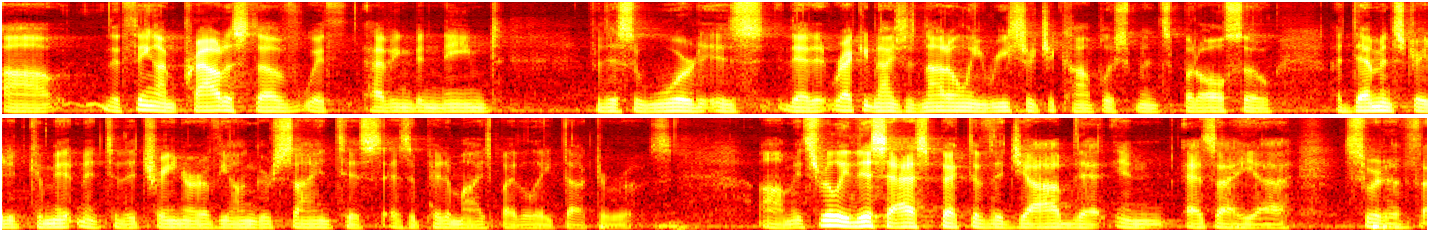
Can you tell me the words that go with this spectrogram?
uh, the thing I'm proudest of with having been named for this award is that it recognizes not only research accomplishments, but also a demonstrated commitment to the trainer of younger scientists as epitomized by the late Dr. Rose. Um, it's really this aspect of the job that, in as I uh, sort of uh,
